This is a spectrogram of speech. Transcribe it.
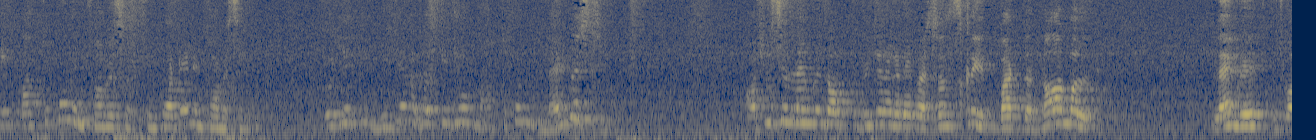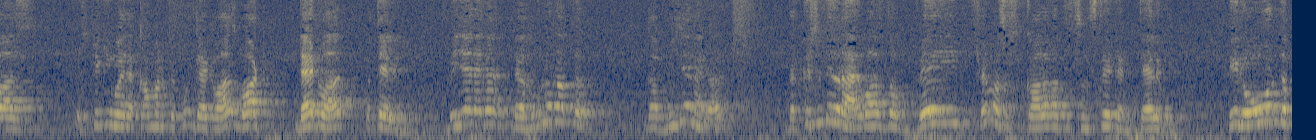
एक महत्वपूर्ण इंफॉर्मेशन इंपॉर्टेंट इंफॉर्मेशन वो ये कि विजयनगर की जो महत्वपूर्ण लैंग्वेज थी ऑफिशियल लैंग्वेज ऑफ़ विजयनगर देखा Sanskrit but the normal language it was speaking by the common people that was what that was the Telugu Vijayanagar the ruler of the Vijayanagar the Krishnadeva Raya was the very famous scholar of the Sanskrit and Telugu he wrote the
